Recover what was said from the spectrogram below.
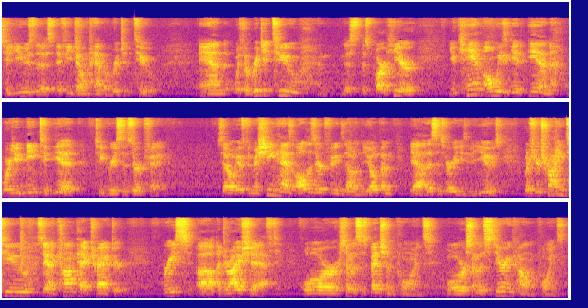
to use this if you don't have a rigid tube. And with a rigid tube, this, this part here, you can't always get in where you need to get to grease a zerk fitting. So if the machine has all the zerk fittings out in the open, yeah, this is very easy to use. But if you're trying to, say on a compact tractor, grease uh, a drive shaft, or some of the suspension points, or some of the steering column points,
